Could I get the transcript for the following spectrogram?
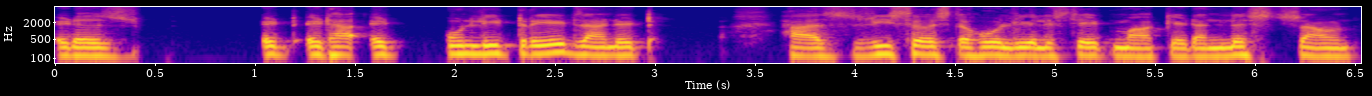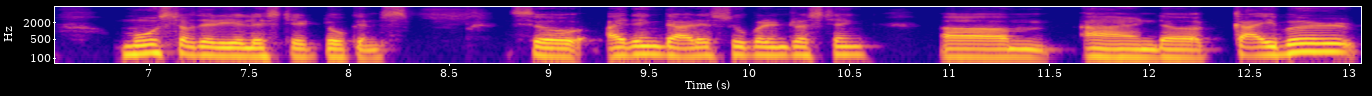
it is it it ha- it only trades and it has researched the whole real estate market and lists down most of the real estate tokens. So i think that is super interesting. Um, and uh, kyber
